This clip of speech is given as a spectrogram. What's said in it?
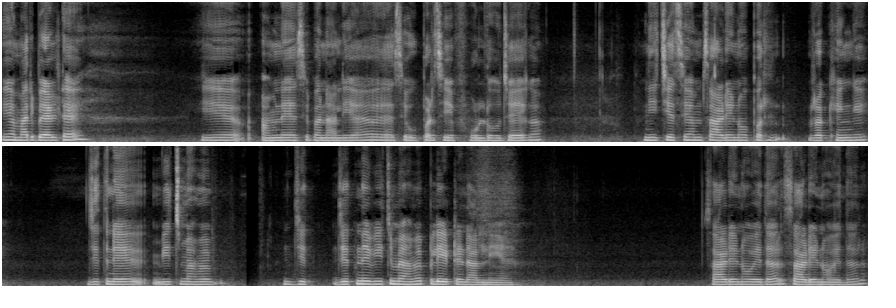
ये हमारी बेल्ट है। ये हमने ऐसे बना लिया है और ऐसे ऊपर से ये फोल्ड हो जाएगा। नीचे से हम साढ़े नौ पर रखेंगे। जितने बीच में हमें, जित, जितने बीच में हमें प्लेटें डालनी हैं। साढ़े नौ इधर, साढ़े नौ इधर।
